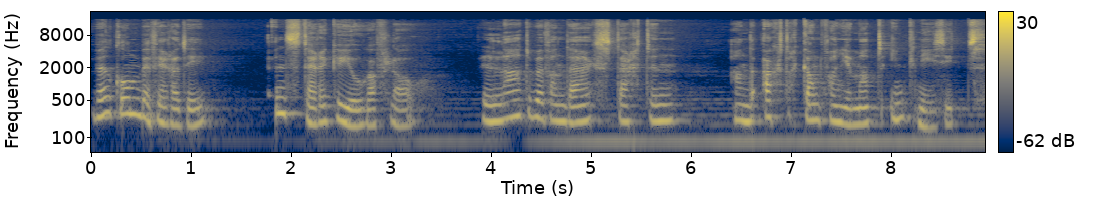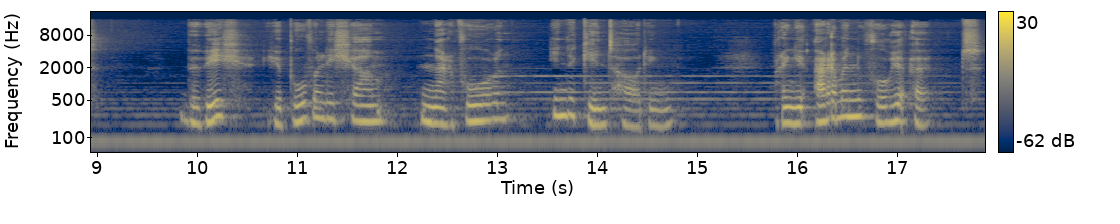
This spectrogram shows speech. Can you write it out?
Welkom bij Verade, een sterke yogaflow. Laten we vandaag starten aan de achterkant van je mat in kniezit. Beweeg je bovenlichaam naar voren in de kindhouding. Breng je armen voor je uit.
